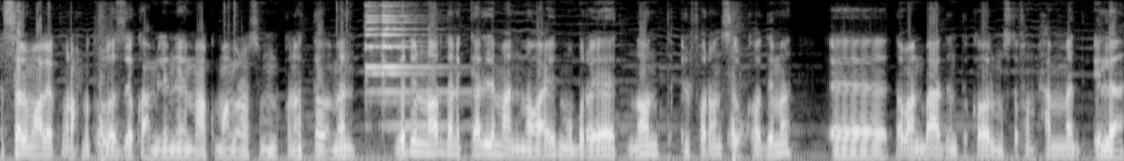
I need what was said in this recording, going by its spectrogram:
السلام عليكم ورحمة الله. ازيكم؟ عاملين إيه؟ معاكم عمرو عصام من قناة توأمان. فيديو النهاردة هنتكلم عن مواعيد مباريات نانت الفرنسي القادمة. آه طبعا بعد انتقال مصطفى محمد إلى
